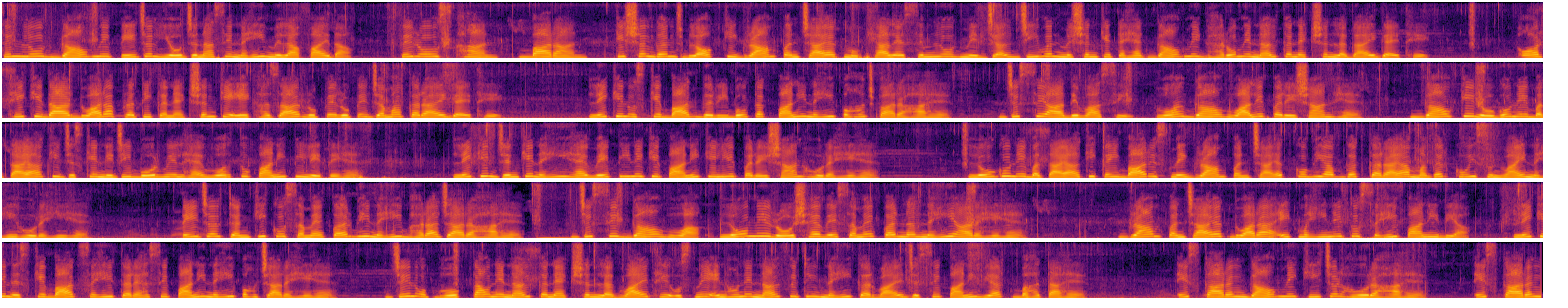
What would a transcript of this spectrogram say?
सिमलोद गाँव में पेयजल योजना से नहीं मिला फ़ायदा। फिरोज खान, बारान, किशनगंज ब्लॉक की ग्राम पंचायत मुख्यालय सिमलोद में जल जीवन मिशन के तहत गाँव में घरों में नल कनेक्शन लगाए गए थे। और ठेकेदार द्वारा प्रति कनेक्शन के एक हज़ार रुपये रुपये जमा कराए गए थे। लेकिन उसके बाद गरीबों तक पानी नहीं पहुँच पा रहा है, जिससे आदिवासी व गाँव वाले परेशान हैं। गाँव के लोगों ने बताया कि जिसके निजी बोरवेल है, वह तो पानी पी लेते हैं। लेकिन जिनके नहीं है, वे पीने के पानी के लिए परेशान हो रहे हैं। लोगों ने बताया कि कई बार इसमें ग्राम पंचायत को भी अवगत कराया, मगर कोई सुनवाई नहीं हो रही है। पेयजल टंकी को समय पर भी नहीं भरा जा रहा है, जिससे गाँव व लो में रोष है, वे समय पर नल नहीं आ रहे हैं। ग्राम पंचायत द्वारा एक महीने तो सही पानी दिया, लेकिन इसके बाद सही तरह से पानी नहीं पहुँचा रहे हैं। जिन उपभोक्ताओं ने नल कनेक्शन लगवाए थे, उसमें इन्होंने नल फिटिंग नहीं करवाए, जिससे पानी व्यर्थ बहता है। इस कारण गाँव में कीचड़ हो रहा है। इस कारण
